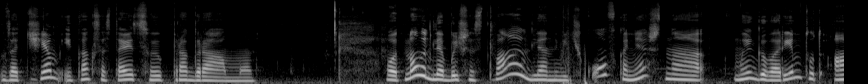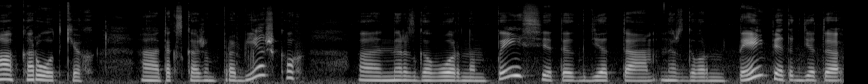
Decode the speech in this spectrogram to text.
зачем и как составить свою программу. Вот, но для большинства, для новичков, конечно, мы говорим тут о коротких, а, так скажем, пробежках на разговорном пейсе, это где-то на разговорном темпе, это где-то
